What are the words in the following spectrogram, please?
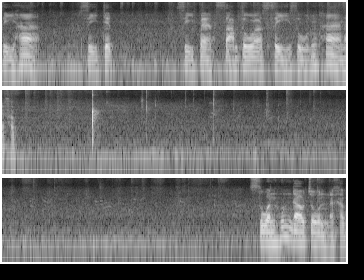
สี่ห้าสี่เจ็ดสี่แปดสามตัวสี่ศูนย์ห้านะครับ ส่วนหุ้นดาวโจน์นะครับ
